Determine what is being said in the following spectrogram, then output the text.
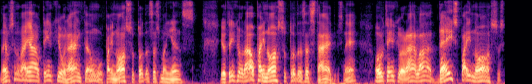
Né? Você não vai, ah, eu tenho que orar então o Pai Nosso todas as manhãs. Eu tenho que orar o Pai Nosso todas as tardes, né? Ou eu tenho que orar lá dez Pai Nossos.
